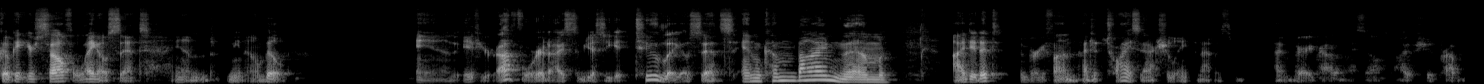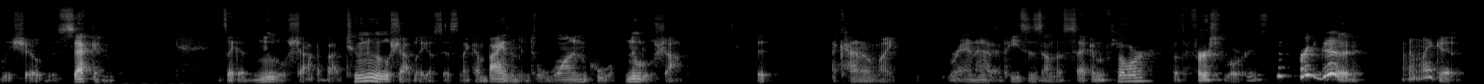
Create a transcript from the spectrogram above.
go get yourself a Lego set and, you know, build. And if you're up for it, I suggest you get two Lego sets and combine them. I did it. Very fun. I did it twice actually, and I was I'm very proud of myself. I should probably show the second. It's like a noodle shop, about two noodle shop Lego sets, and I combine them into one cool noodle shop that I kind of like ran out of pieces on the second floor, but the first floor is it's pretty good. I like it.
